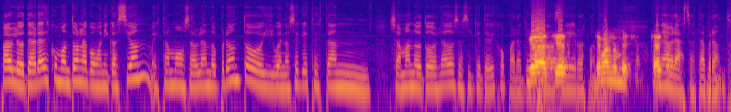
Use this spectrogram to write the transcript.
Pablo, te agradezco un montón la comunicación, estamos hablando pronto y bueno, sé que te están llamando de todos lados, así que te dejo para que Gracias, te mando un beso. un abrazo, hasta pronto.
